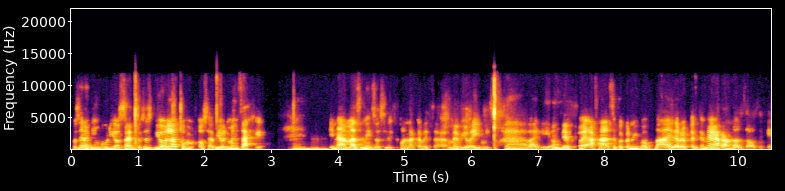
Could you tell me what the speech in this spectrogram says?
pues era bien curiosa, entonces vio la, o sea, vio el mensaje y nada más me hizo así con la cabeza, me vio ahí mismo. Ya valió. Se fue, ajá, se fue con mi papá y de repente me agarraron los dos de que,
